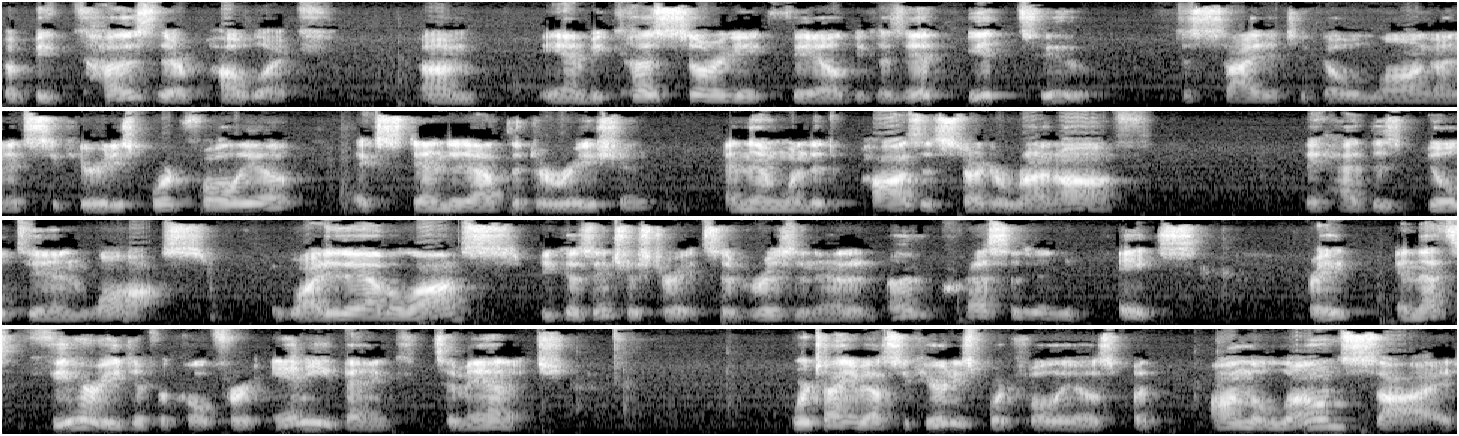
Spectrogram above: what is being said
but because they're public, um, and because Silvergate failed, because it, it too decided to go long on its securities portfolio, extended out the duration, and then when the deposits started to run off, they had this built in loss. Why did they have a loss? Because interest rates have risen at an unprecedented pace, right? And that's very difficult for any bank to manage. We're talking about securities portfolios, but on the loan side,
